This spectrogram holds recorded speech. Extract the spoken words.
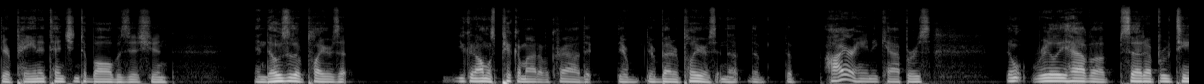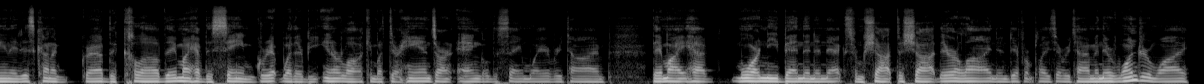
They're paying attention to ball position. And those are the players that you can almost pick them out of a crowd that they're they're better players. And the the, the higher handicappers don't really have a setup routine. They just kind of grab the club. They might have the same grip, whether it be interlocking, but their hands aren't angled the same way every time. They might have more knee bend than the next from shot to shot. They're aligned in a different place every time, and they're wondering why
